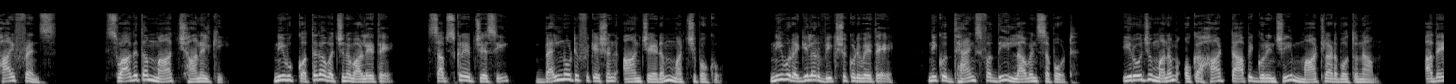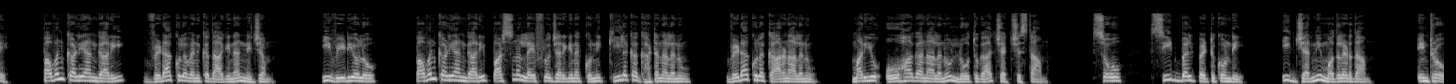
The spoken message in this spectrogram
హాయ్ ఫ్రెండ్స్. స్వాగతం మా ఛానల్కి. నీవు కొత్తగా వచ్చిన వాళ్ళైతే సబ్స్క్రైబ్ చేసి బెల్ నోటిఫికేషన్ ఆన్ చేయడం మర్చిపోకు. నీవు రెగ్యులర్ వీక్షకుడివైతే నీకు thanks for the love and support. ఈరోజు మనం ఒక హాట్ టాపిక్ గురించి మాట్లాడబోతున్నాం. అదే పవన్ కళ్యాణ్ గారి విడాకుల వెనుక దాగిన నిజం. ఈ వీడియోలో పవన్ కళ్యాణ్ గారి పర్సనల్ లైఫ్లో జరిగిన కొన్ని కీలక ఘటనలను విడాకుల కారణాలను మరియు ఊహాగానాలను లోతుగా చర్చిస్తాం. సో సీట్ బెల్ట్ పెట్టుకోండి. ఈ జర్నీ మొదలెడదాం. ఇంట్రో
